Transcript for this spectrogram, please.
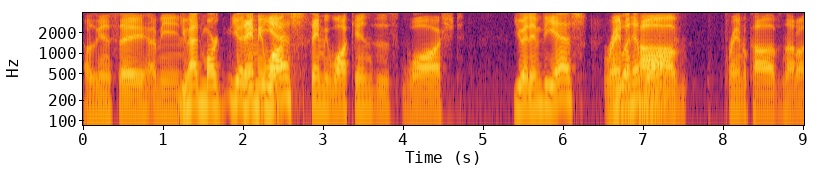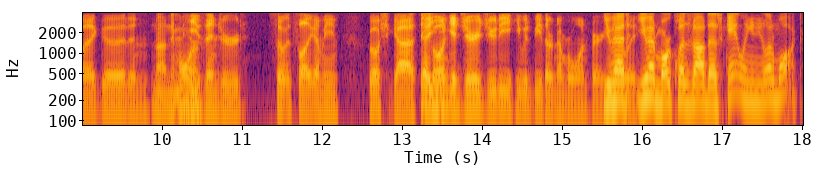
I was gonna say, I mean, You had Mark, you had Sammy MVS, Wa- Sammy Watkins is washed. you had MVS. Randall Cobb, walk. Randall Cobb's not all that good, and Not anymore. He's injured, so it's like, I mean, who else you got? I think Yeah, go you- and get Jerry Jeudy. He would be their number one very You easily. had you had Marquez Valdes-Scantling, and you let him walk.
